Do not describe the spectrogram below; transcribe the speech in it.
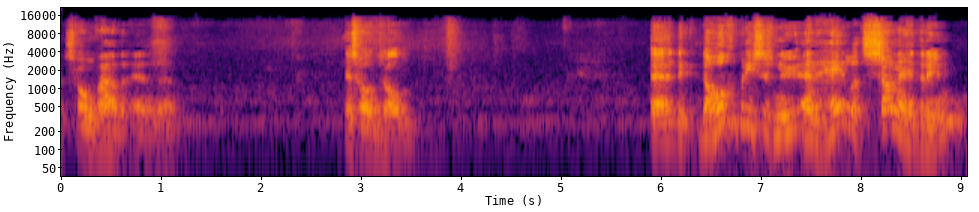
schoonvader en, uh, en schoonzoon. Uh, de, de hoge priesters nu en heel het Sanhedrin,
